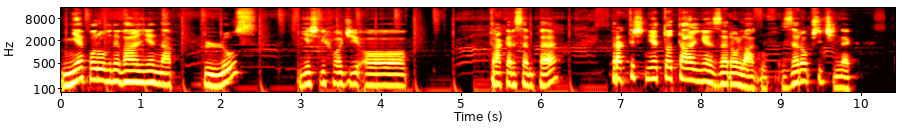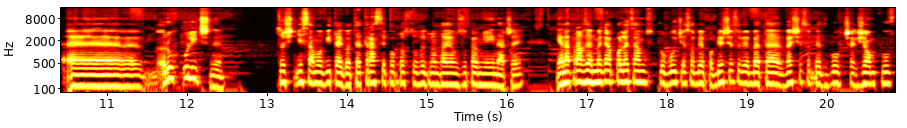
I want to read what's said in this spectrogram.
nieporównywalnie na plus, jeśli chodzi o Trackers MP. Praktycznie totalnie zero lagów, zero przycinek. Eee, ruch uliczny, coś niesamowitego. Te trasy po prostu wyglądają zupełnie inaczej. Ja naprawdę mega polecam, spróbujcie sobie, pobierzcie sobie betę, weźcie sobie dwóch, trzech ziomków,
